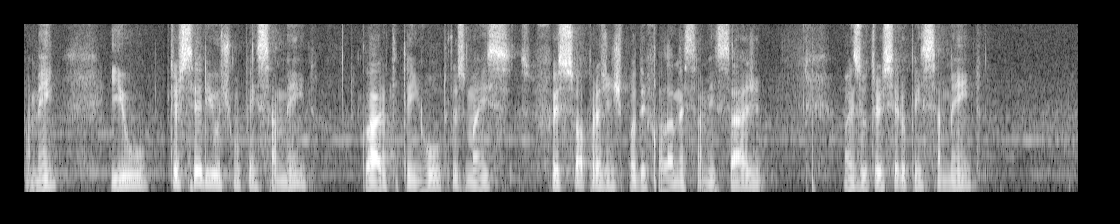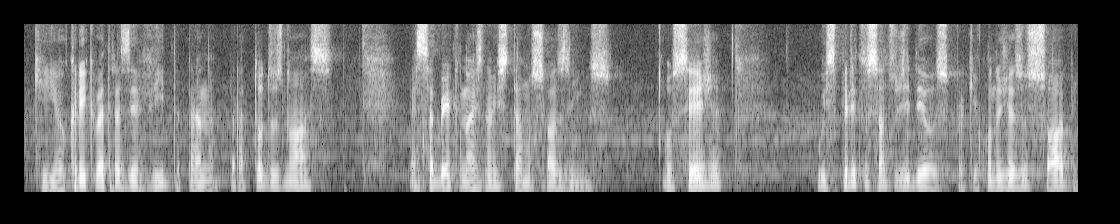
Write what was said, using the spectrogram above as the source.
Amém? E o terceiro e último pensamento Claro que tem outros, mas foi só para a gente poder falar nessa mensagem. Mas o terceiro pensamento, que eu creio que vai trazer vida para todos nós, é saber que nós não estamos sozinhos. Ou seja, o Espírito Santo de Deus, porque quando Jesus sobe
